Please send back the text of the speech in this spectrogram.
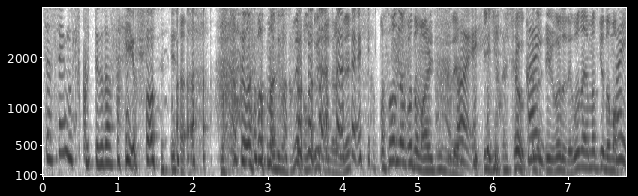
じゃあ専務作ってくださいよ。いや、まあ、それはそうなりますね。僕だからね。まあ、そんなこともありつつで、はい。いきましょうか、はい。ということでございますけども、はい。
